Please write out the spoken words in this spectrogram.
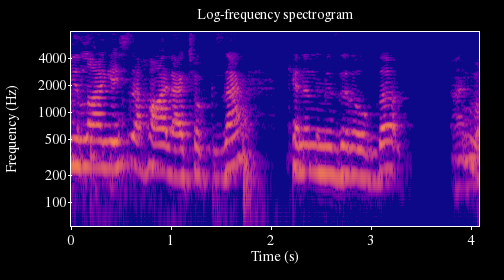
Yıllar geçti hala çok güzel. Kenan İmirzalıoğlu da yani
